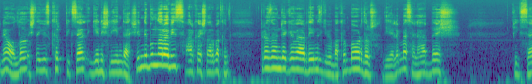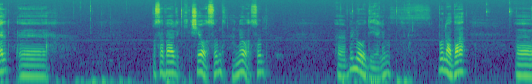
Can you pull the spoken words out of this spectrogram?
ne oldu? İşte 140 piksel genişliğinde. Şimdi bunlara biz arkadaşlar bakın biraz önceki verdiğimiz gibi bakın border diyelim. Mesela 5 piksel e, bu sefer şey olsun ne olsun e, blue diyelim. Buna da e,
